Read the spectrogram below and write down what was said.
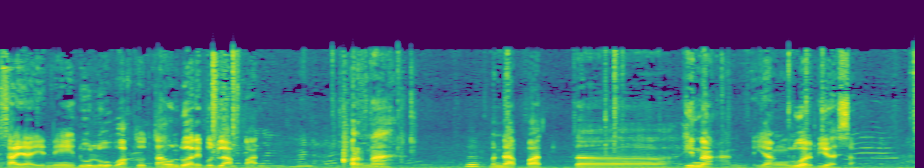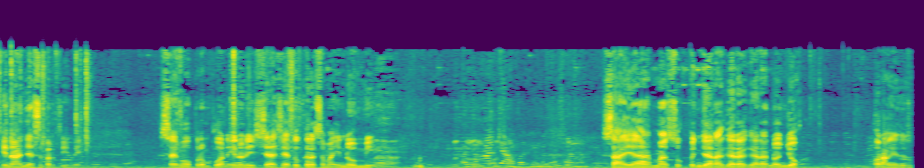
saya ini dulu waktu tahun 2008 pernah mendapat eh, hinaan yang luar biasa. Hinaannya seperti ini. Saya mau perempuan Indonesia, saya tukar sama Indomie. Nah, betul. Saya masuk penjara gara-gara nonjok orang itu.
